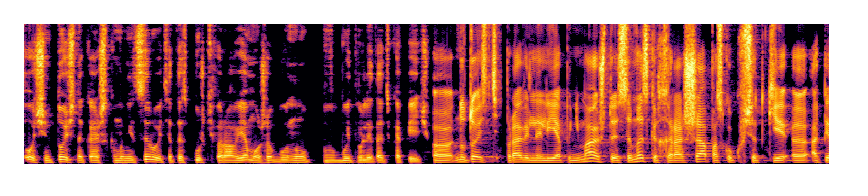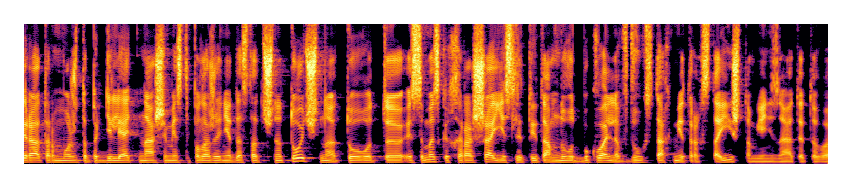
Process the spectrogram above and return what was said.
очень точно, конечно, коммуницировать. Это из пушки по уже ну, будет вылетать в копеечку. Э, ну, то есть, правильно ли я понимаю, что смс хороша, поскольку все-таки э, оператор может определять наше местоположение достаточно точно, то вот э, хороша, если ты там, ну, вот буквально в 200 метрах стоишь, там, я не знаю, от этого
